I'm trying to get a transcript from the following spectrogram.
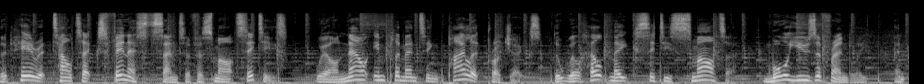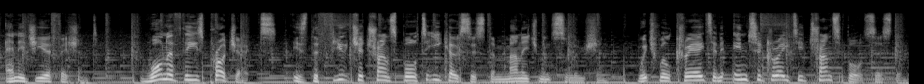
that here at Taltech's Finest Centre for Smart Cities, we are now implementing pilot projects that will help make cities smarter, more user-friendly and energy efficient. One of these projects is the Future Transport Ecosystem Management Solution, which will create an integrated transport system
